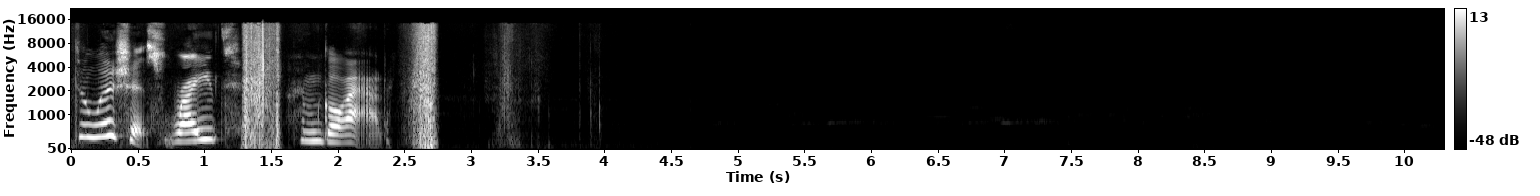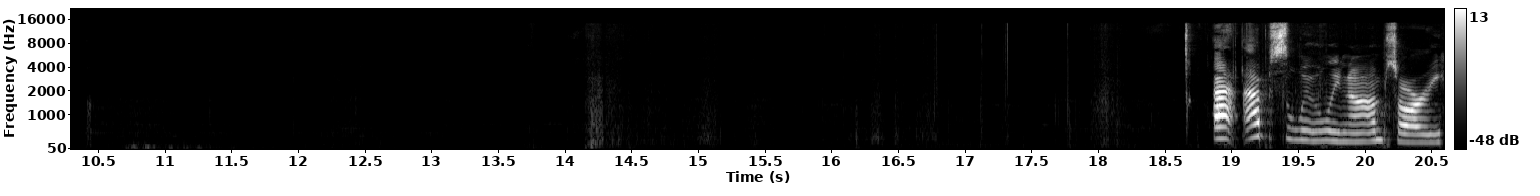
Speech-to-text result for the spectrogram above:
Delicious, right? I'm glad. Uh, absolutely not. I'm sorry.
